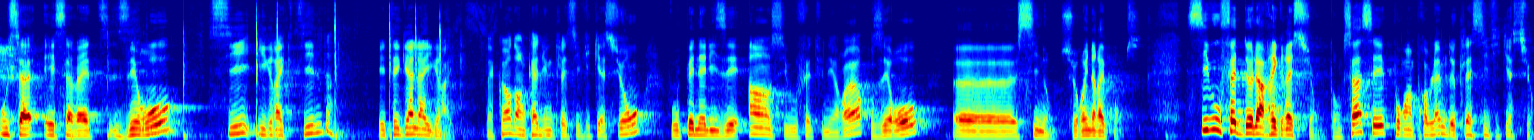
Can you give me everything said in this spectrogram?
ou ça, et ça va être 0 si y tilde est égal à y. D'accord? Dans le cas d'une classification, vous pénalisez 1 si vous faites une erreur, 0 euh, sinon, sur une réponse. Si vous faites de la régression, donc ça c'est pour un problème de classification.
